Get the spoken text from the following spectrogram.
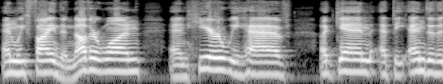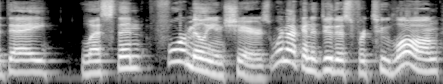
and we find another one. And here we have again at the end of the day, less than 4 million shares. We're not going to do this for too long,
